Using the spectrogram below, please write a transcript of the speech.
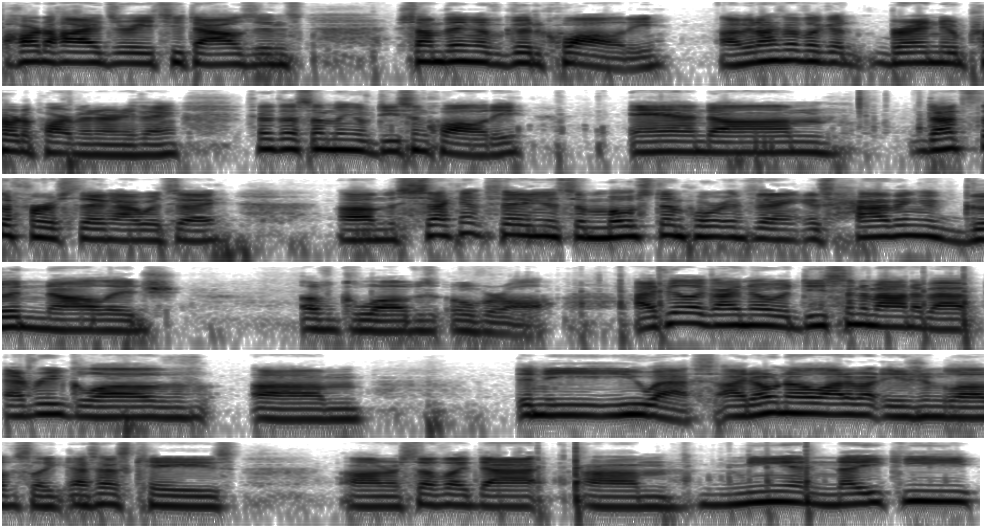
Heart of the Hides or A2000s, something of good quality. Uh, we don't have to have like a brand new pro department or anything. So that's something of decent quality. And um, that's the first thing I would say. Um, the second thing is the most important thing is having a good knowledge of gloves overall. I feel like I know a decent amount about every glove um, in the U.S. I don't know a lot about Asian gloves like SSKs um, or stuff like that. Um, me and Nike,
